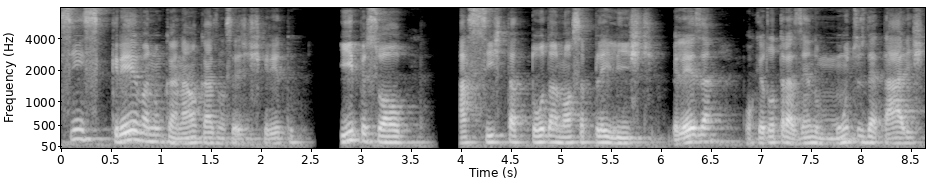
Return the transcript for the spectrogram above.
Se inscreva no canal caso não seja inscrito. E, pessoal, assista toda a nossa playlist, beleza? Porque eu estou trazendo muitos detalhes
